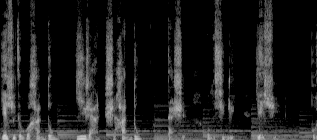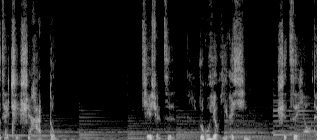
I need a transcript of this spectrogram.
也许走过寒冬依然是寒冬，但是我们心里也许不再只是寒冬。节选自《如果有一颗心是自由的》。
